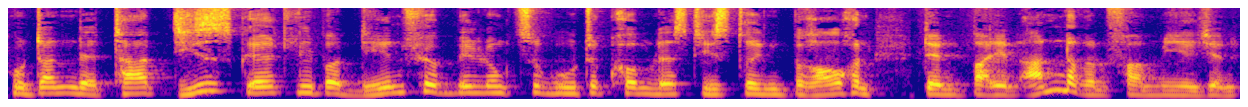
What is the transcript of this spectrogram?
und dann in der Tat dieses Geld lieber denen für Bildung zugutekommen lässt, die es dringend brauchen. Denn bei den anderen Familien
